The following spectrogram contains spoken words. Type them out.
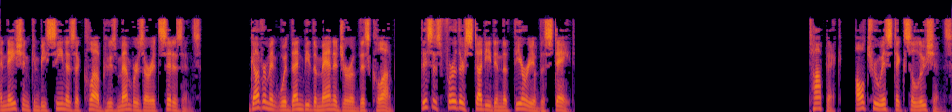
A nation can be seen as a club whose members are its citizens. Government would then be the manager of this club. This is further studied in the theory of the state. Altruistic solutions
